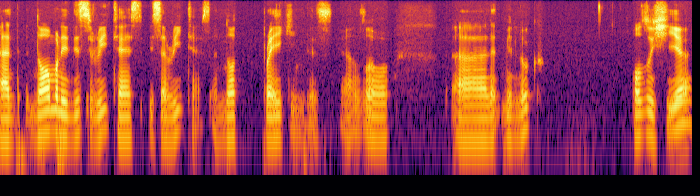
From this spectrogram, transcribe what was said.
and normally this retest is a retest and not breaking this. Yeah, so uh, let me look. Also here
